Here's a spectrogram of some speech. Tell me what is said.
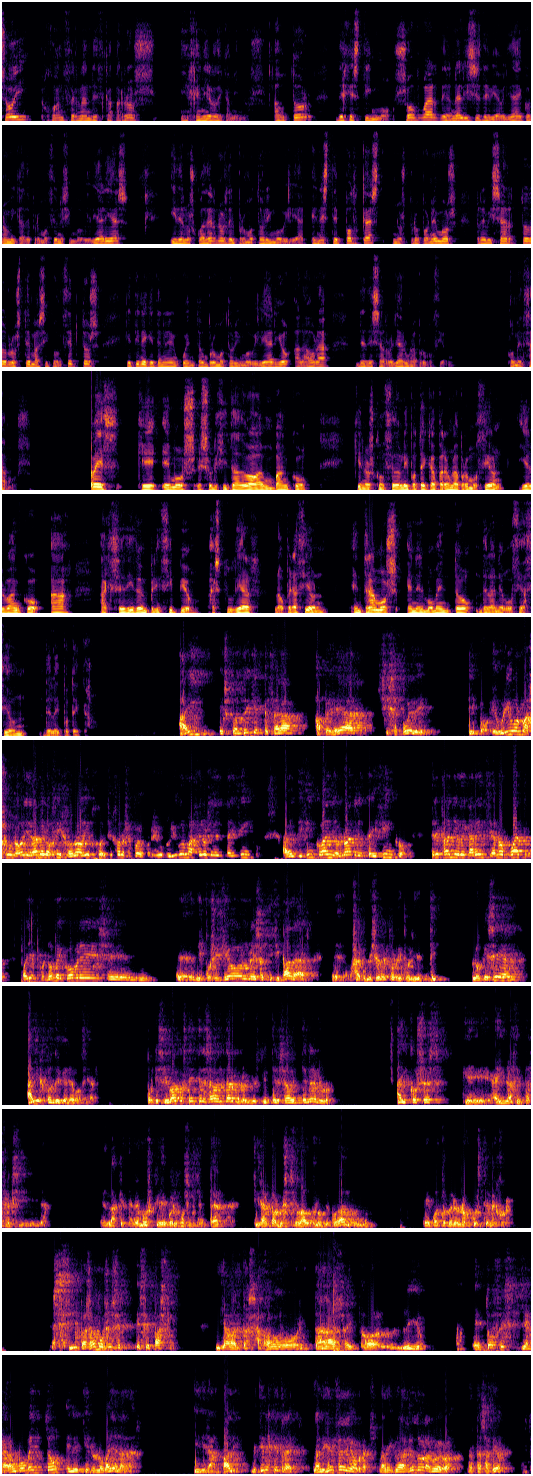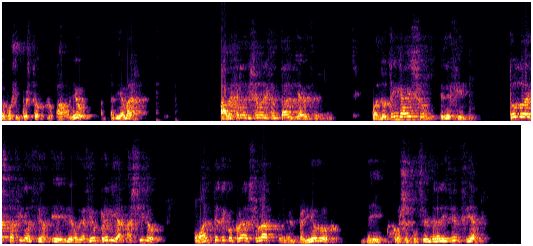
Soy Juan Fernández Caparrós, ingeniero de caminos, autor de Gestimo, software de análisis de viabilidad económica de promociones inmobiliarias y de los cuadernos del promotor inmobiliario. En este podcast nos proponemos revisar todos los temas y conceptos que tiene que tener en cuenta un promotor inmobiliario a la hora de desarrollar una promoción. Comenzamos. Una vez que hemos solicitado a un banco que nos conceda una hipoteca para una promoción y el banco ha accedido en principio a estudiar la operación, entramos en el momento de la negociación de la hipoteca. Ahí es cuando hay que empezar a, pelear, si se puede, tipo, Euribor más uno, oye, dámelo fijo, no, fijo no se puede poner, Euribor más 0,75, a 25 años, no a 35, tres años de carencia, no cuatro, oye, pues no me cobres... Eh, disposiciones anticipadas, eh, o sea, comisiones por disposición, en fin, lo que sea, ahí es cuando hay que negociar. Porque si el banco está interesado en dármelo y yo estoy interesado en tenerlo, hay cosas que hay una cierta flexibilidad en la que tenemos que, bueno, pues intentar tirar para nuestro lado lo que podamos. En cuanto menos nos cueste, mejor. Si pasamos ese, ese paso y ya va el tasador y tasa y todo el lío, entonces llegará un momento en el que nos lo vayan a dar. Y dirán, vale, me tienes que traer la licencia de obras, la declaración de obra nueva, la tasación. Esto, por supuesto, lo pago yo, faltaría más. A veces la visión horizontal y a veces no. Cuando tenga eso, es decir, toda esta eh, negociación previa ha sido o antes de comprar el solar en el periodo de consecución de la licencia,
